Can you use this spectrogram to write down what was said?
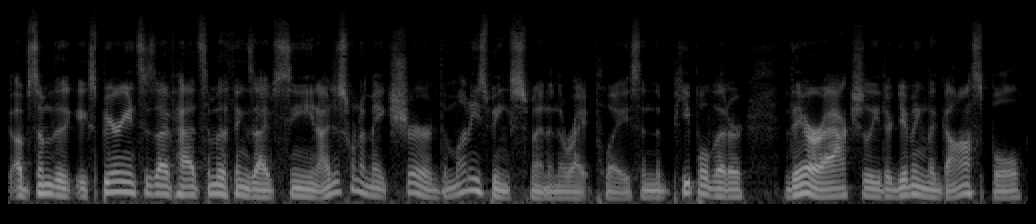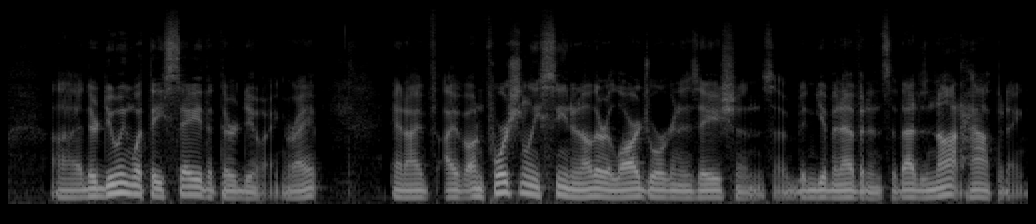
of some of the experiences I've had, some of the things I've seen, I just want to make sure the money's being spent in the right place and the people that are there are actually they're giving the gospel, uh, they're doing what they say that they're doing, right? And I've I've unfortunately seen in other large organizations, I've been given evidence that that is not happening,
